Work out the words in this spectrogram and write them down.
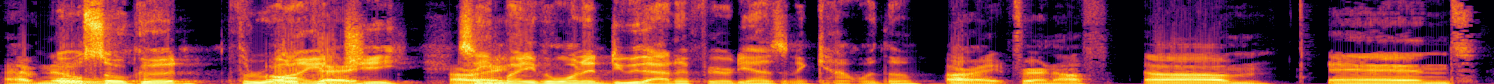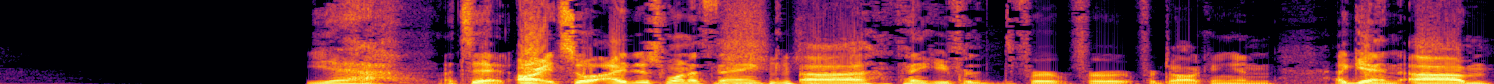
have no. Also good through Okay. ING. All so right. you might even want to do that if he already has an account with them. All right, fair enough. Um, and yeah, that's it. All right, so I just want to thank uh, thank you for for for for talking. And again, um,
